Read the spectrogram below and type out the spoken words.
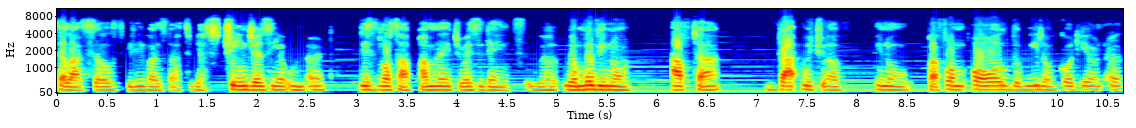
tell ourselves, believers, that we are strangers here on earth. This is not our permanent residence. We're, we're moving on after that which we have, you know, performed all the will of God here on earth.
